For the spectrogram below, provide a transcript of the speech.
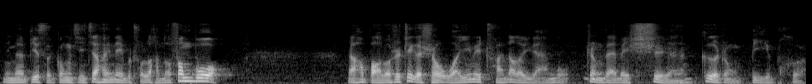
你们彼此攻击，教会内部出了很多风波。然后保罗说：“这个时候，我因为传道的缘故，正在被世人各种逼迫，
